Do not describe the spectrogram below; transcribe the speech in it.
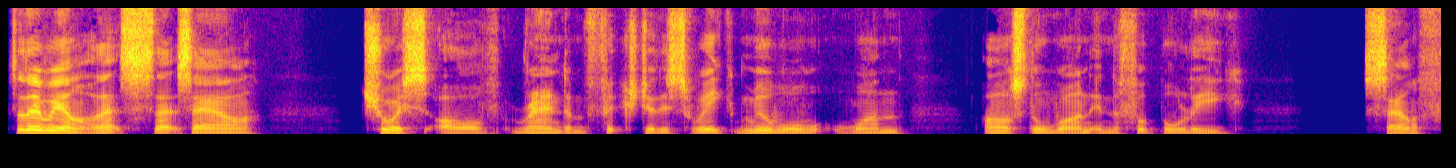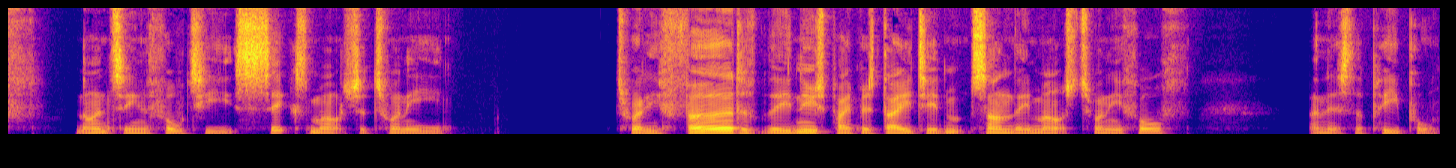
So there we are. That's that's our choice of random fixture this week. Millwall won, Arsenal won in the Football League South, 1946, March the 20, 23rd. The newspaper's dated Sunday, March 24th, and it's the people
